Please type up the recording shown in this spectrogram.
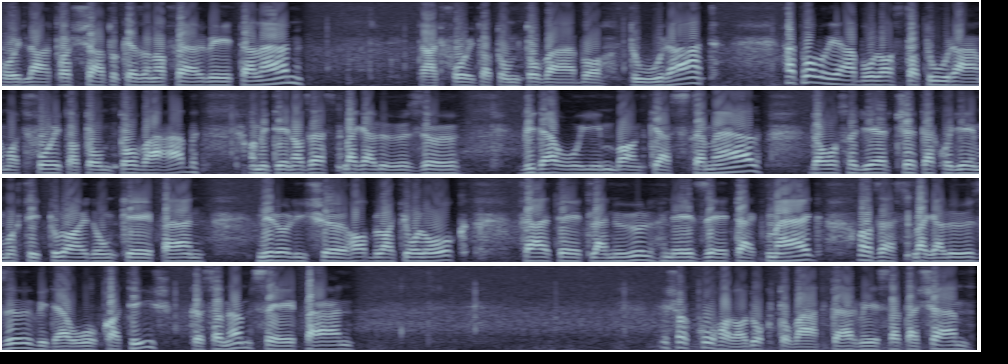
ahogy láthassátok ezen a felvételen. Tehát folytatom tovább a túrát. Hát valójában azt a túrámat folytatom tovább, amit én az ezt megelőző videóimban kezdtem el, de ahhoz, hogy értsétek, hogy én most itt tulajdonképpen miről is hablatyolok, feltétlenül nézzétek meg az ezt megelőző videókat is. Köszönöm szépen! És akkor haladok tovább természetesen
